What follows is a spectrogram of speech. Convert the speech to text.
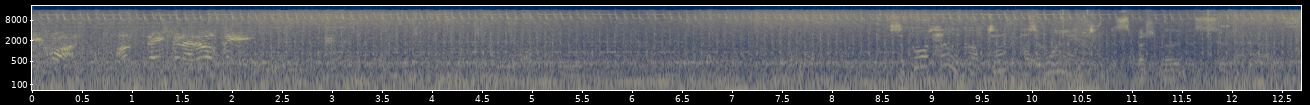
This. On station at LZ. Support helicopter has arrived. Especially the suit.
